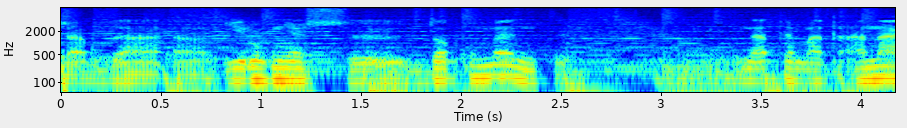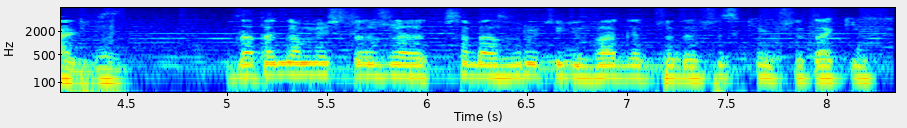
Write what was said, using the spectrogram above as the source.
prawda, i również y, dokumenty na temat analiz Dlatego myślę, że trzeba zwrócić uwagę przede wszystkim przy takich,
